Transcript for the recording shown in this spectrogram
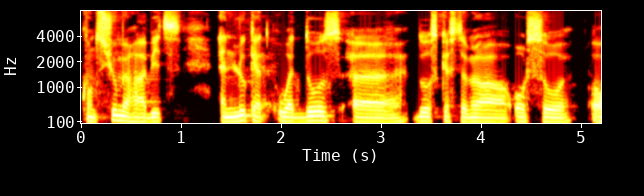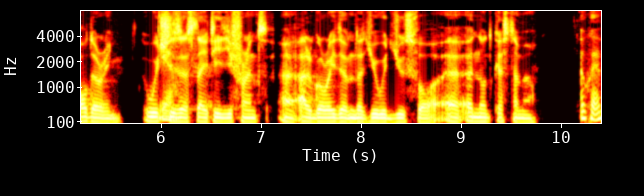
consumer habits and look at what those uh, those customers are also ordering, which yeah. is a slightly different uh, algorithm that you would use for a, a non-customer. Okay.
